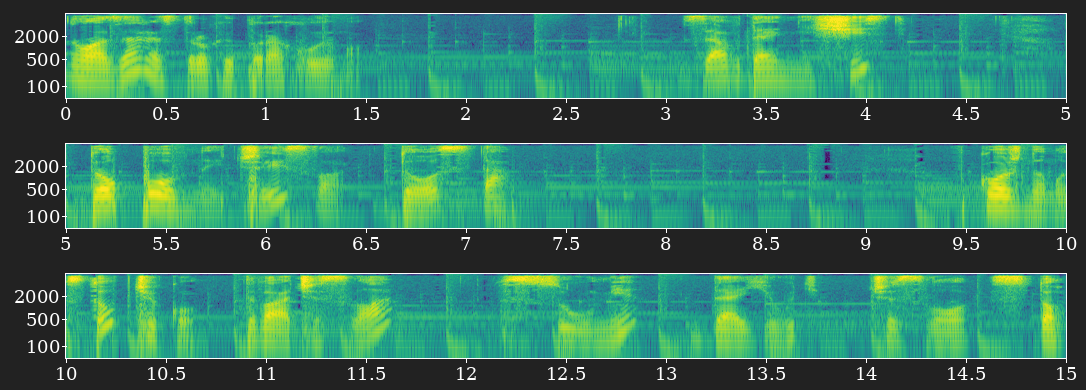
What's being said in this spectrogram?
Ну а зараз трохи порахуємо. В завданні 6 доповни числа до 100. В кожному стовпчику два числа в сумі дають число 100.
